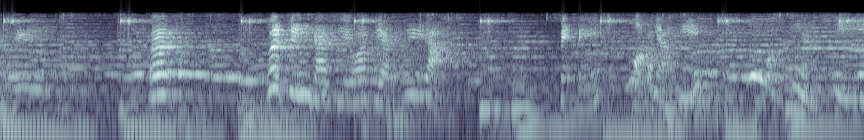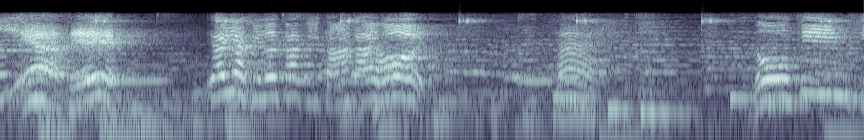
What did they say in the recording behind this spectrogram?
你，哎，我真该是我爹你呀，爹爹，我爹你，我爹你，爹爹。也也是你家己担大祸。哎，如今社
